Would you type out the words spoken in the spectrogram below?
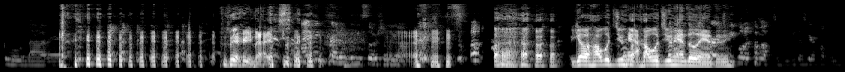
cool about it. Very nice. I'm incredibly socially awkward. so- Yo, how would you ha- how would you But handle Anthony? people to come up to me because you're helping me.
